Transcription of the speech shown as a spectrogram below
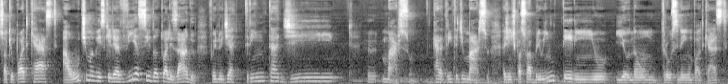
só que o podcast, a última vez que ele havia sido atualizado foi no dia 30 de eh, março. Cara, 30 de março. A gente passou abril inteirinho e eu não trouxe nenhum podcast.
